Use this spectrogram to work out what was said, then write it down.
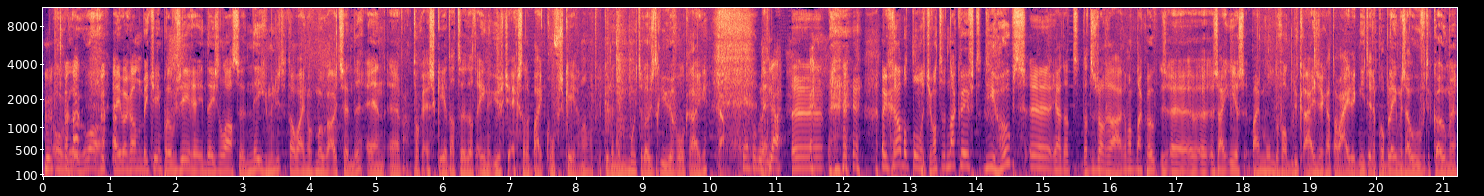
Waar. Hey, we gaan een beetje improviseren in deze laatste negen minuten dat wij nog mogen uitzenden. En eh, we gaan toch eens een keer dat, eh, dat ene uurtje extra erbij confisceren. hoor, Want we kunnen er moeiteloos drie uur vol krijgen. Geen probleem. Ja, Eh, een grabbeltonnetje. Want NAC heeft, die hoopt... eh, ja, dat, dat is wel raar. Want NAC hoopt, dus, zei eerst bij monden van Luc IJzer... gaat dat we eigenlijk niet in de problemen zouden hoeven te komen.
